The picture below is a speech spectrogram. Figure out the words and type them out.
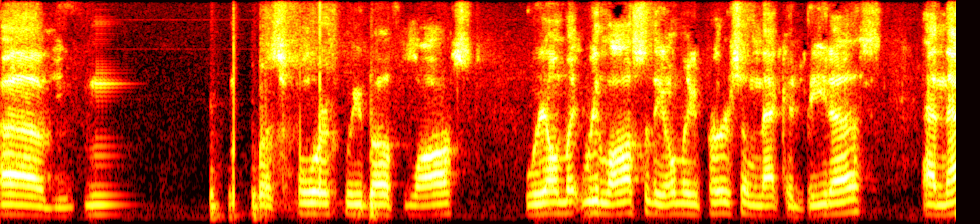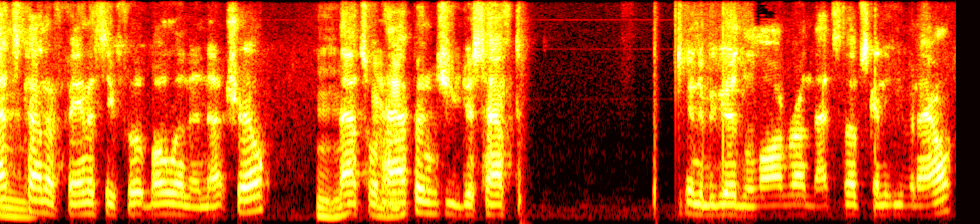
um, was fourth. We both lost. We only we lost to the only person that could beat us, and that's mm. kind of fantasy football in a nutshell. Mm-hmm. That's what mm-hmm. happens. You just have to It's going to be good in the long run. That stuff's going to even out.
